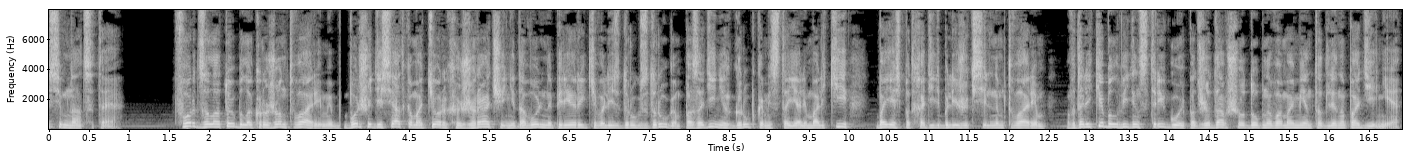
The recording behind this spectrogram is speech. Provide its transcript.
17. Форт Золотой был окружен тварями. Больше десятка матерых и жрачей недовольно перерыкивались друг с другом. Позади них группками стояли мальки, боясь подходить ближе к сильным тварям. Вдалеке был виден стригой, поджидавший удобного момента для нападения.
